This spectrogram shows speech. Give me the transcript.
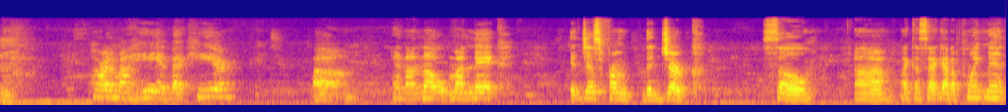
part of my head back here um and I know my neck it just from the jerk. So uh, like I said, I got appointment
